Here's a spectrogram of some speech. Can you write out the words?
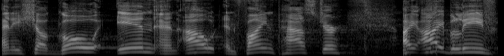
and he shall go in and out and find pasture. I, I believe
